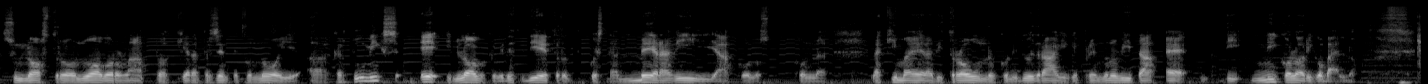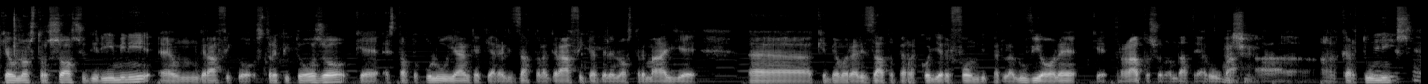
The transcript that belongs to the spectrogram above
sul nostro nuovo roll up che era presente con noi a Cartoomix e il logo che vedete dietro di questa meraviglia con, lo- con la, la chimaera di Throne con i due draghi che prendono vita è di Nicolò Rigobello che è un nostro socio di Rimini, è un grafico strepitoso che è stato colui anche che ha realizzato la grafica delle nostre maglie eh, che abbiamo realizzato per raccogliere fondi per l'alluvione, che tra l'altro sono andate a ruba Ah, sì. a, a Bellissimo.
